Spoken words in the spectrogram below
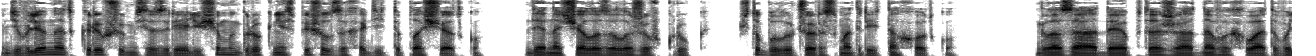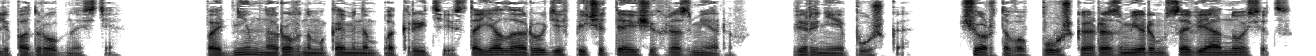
Удивленный открывшимся зрелищем, игрок не спешил заходить на площадку, для начала заложив круг, чтобы лучше рассмотреть находку. Глаза адепта жадно выхватывали подробности. Под ним на ровном каменном покрытии стояло орудие впечатляющих размеров, вернее, пушка. Чёртова пушка размером с авианосец.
